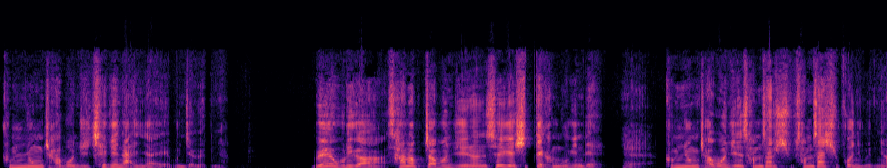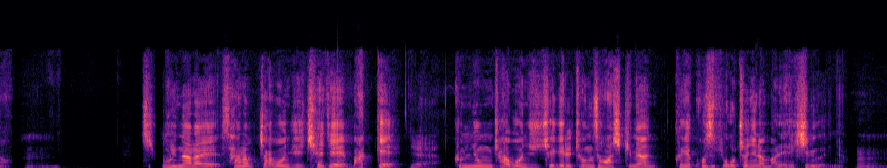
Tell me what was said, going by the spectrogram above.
금융 자본주의 체계냐 아니냐의 문제거든요. 왜 우리가 산업 자본주의는 세계 10대 강국인데 예. 금융 자본주의는 3, 40, 3, 40권이거든요. 음. 우리나라의 산업 자본주의 체제에 맞게 예. 금융 자본주의 체계를 정상화시키면 그게 코스피 5천이란 말의 핵심이거든요. 음.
